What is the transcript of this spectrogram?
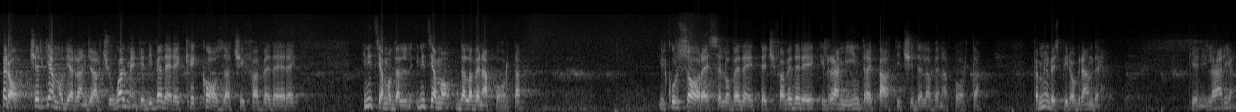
però cerchiamo di arrangiarci ugualmente e di vedere che cosa ci fa vedere. Iniziamo, dal, iniziamo dalla vena porta. Il cursore, se lo vedete, ci fa vedere i rami intraepatici della vena porta. Fammi un respiro grande. Tieni l'aria.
